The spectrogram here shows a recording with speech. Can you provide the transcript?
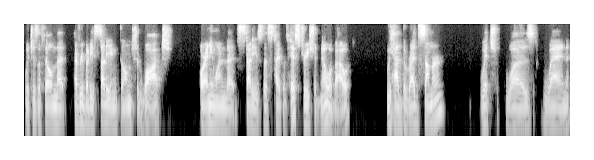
which is a film that everybody studying film should watch, or anyone that studies this type of history should know about. We had the Red Summer, which was when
